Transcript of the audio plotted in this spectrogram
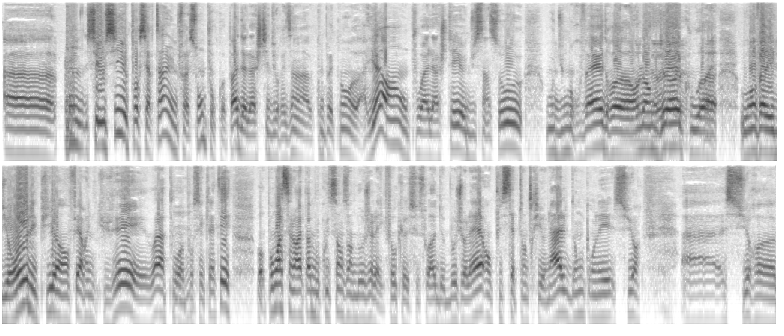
c'est aussi pour certains une façon, pourquoi pas, d'aller acheter du raisin complètement ailleurs. Hein. On pourrait aller acheter du Cinsault ou du Mourvèdre en Languedoc ou, ouais. ou en Vallée du Rhône et puis en faire une cuvée, et voilà pour mm -hmm. pour s'éclater. Bon, pour moi, ça n'aurait pas beaucoup de sens dans le Beaujolais. Il faut que ce soit de Beaujolais, en plus septentrional. Donc on est sur euh, sur euh,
